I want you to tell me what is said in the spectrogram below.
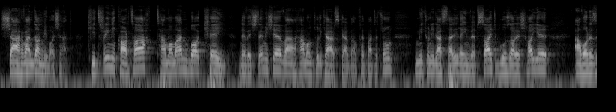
شهروندان می باشد کیترینی کارتا تماما با کی نوشته میشه و همانطوری که عرض کردم خدمتتون می‌تونید از طریق این وبسایت گزارش های عوارض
